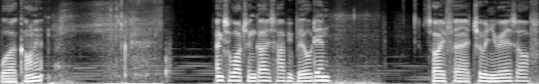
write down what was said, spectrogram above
work on it. Thanks for watching, guys. Happy building. Sorry for chewing your ears off.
